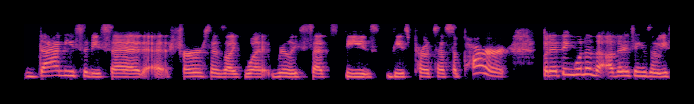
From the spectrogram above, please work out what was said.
that needs to be said at first as like what really sets these these protests apart but i think one of the other things that we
